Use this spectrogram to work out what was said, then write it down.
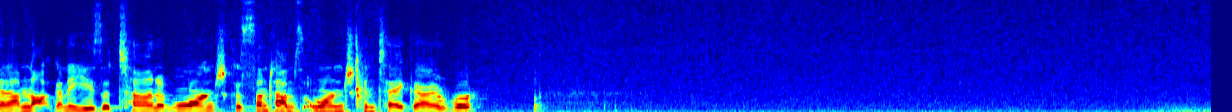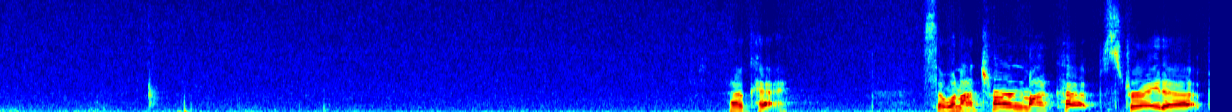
And I'm not going to use a ton of orange because sometimes orange can take over. Okay, so when I turn my cup straight up,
